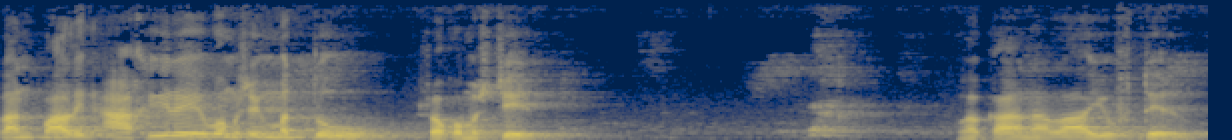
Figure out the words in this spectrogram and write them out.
lan paling akhire wong sing metu saka masjid. Wa kana la yuftir.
